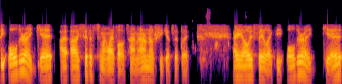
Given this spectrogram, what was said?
The older I get, I, I say this to my wife all the time. I don't know if she gets it, but I always say like the older I get,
